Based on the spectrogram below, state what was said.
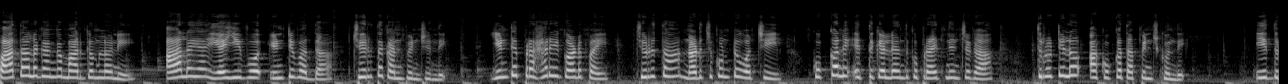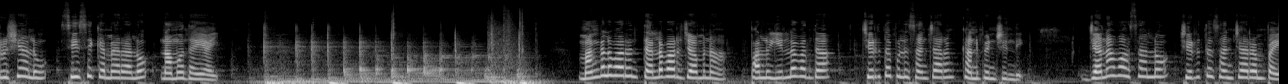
పాతాళగంగ మార్గంలోని ఆలయ ఏఈఓ ఇంటి వద్ద చిరుత కనిపించింది. ఇంటి ప్రహరీ గోడపై చిరుత నడుచుకుంటూ వచ్చి కుక్కను ఎత్తుకెళ్ళేందుకు ప్రయత్నించగా త్రుటిలో ఆ కుక్క తప్పించుకుంది. ఈ దృశ్యాలు సీసీ కెమెరాలో నమోదయ్యాయి. మంగళవారం తెల్లవారుజామున పలు ఇళ్ళ వద్ద చిరుతపుల సంచారం కనిపించింది. జనావాసాల్లో చిరుత సంచారంపై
